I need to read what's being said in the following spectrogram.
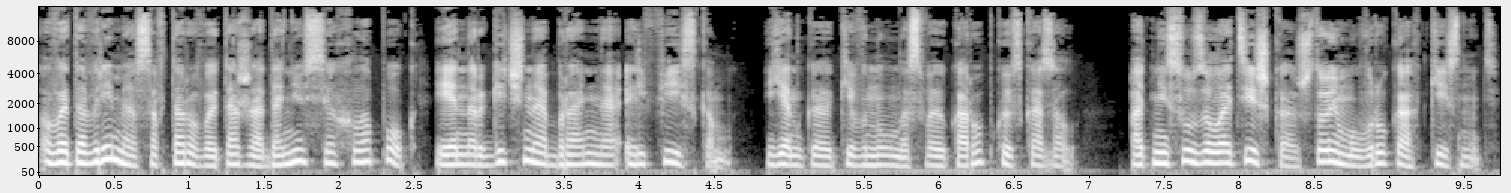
В это время со второго этажа донесся хлопок и энергичная брань на эльфийском. Янка кивнул на свою коробку и сказал, Отнесу золотишко, что ему в руках киснуть».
